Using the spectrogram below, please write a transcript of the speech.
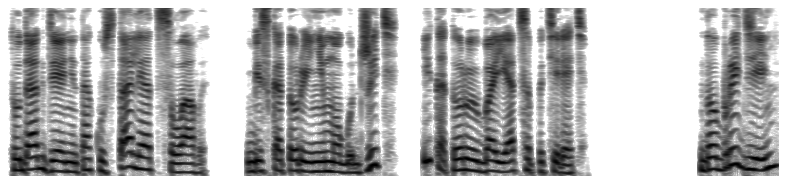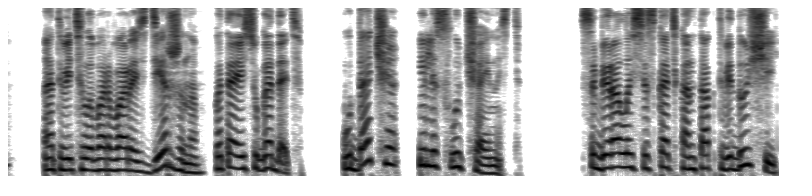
Туда, где они так устали от славы, без которой не могут жить и которую боятся потерять. «Добрый день», — ответила Варвара сдержанно, пытаясь угадать, удача или случайность. Собиралась искать контакт ведущей,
